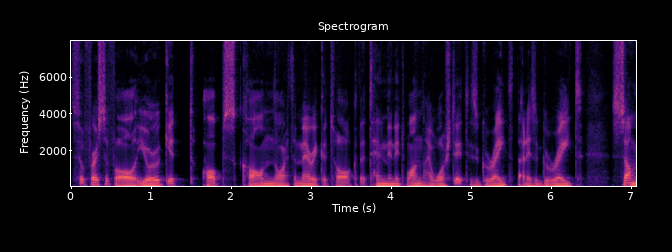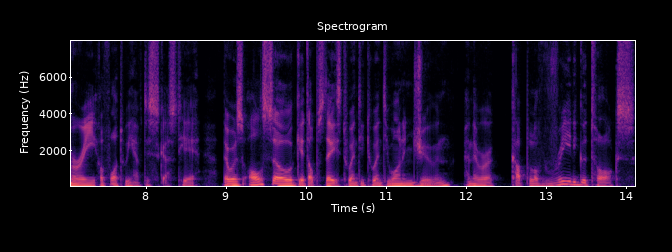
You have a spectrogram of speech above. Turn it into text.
So first of all, your GitOps Con North America talk, the 10 minute one, I watched it, is great. That is a great summary of what we have discussed here. There was also GitOps Days 2021 in June, and there were a couple of really good talks.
